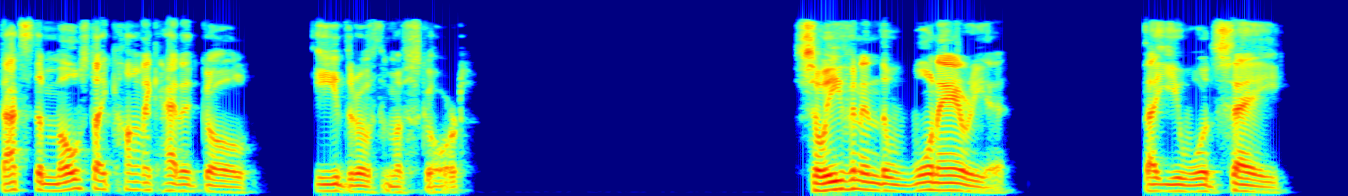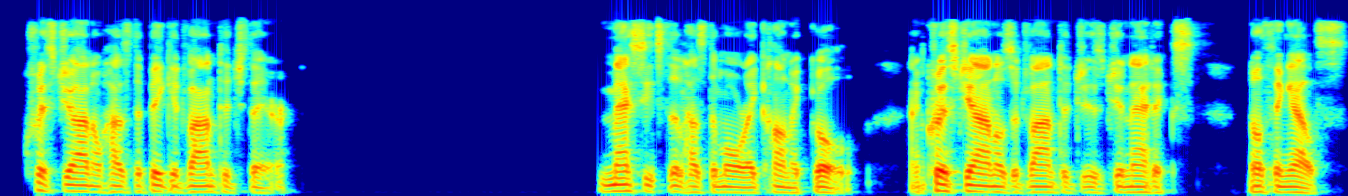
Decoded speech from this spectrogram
That's the most iconic headed goal either of them have scored. So even in the one area that you would say Cristiano has the big advantage there. Messi still has the more iconic goal, and Cristiano's advantage is genetics, nothing else.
